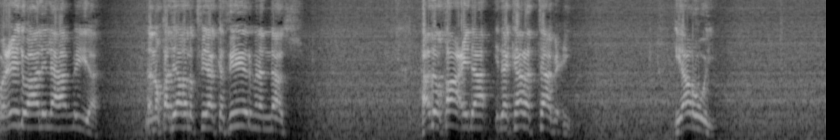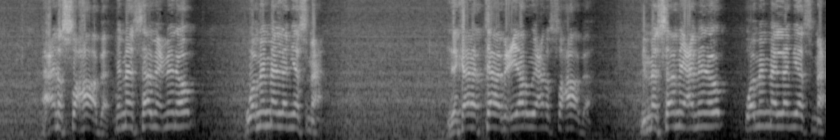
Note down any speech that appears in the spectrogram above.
أعيدها للأهمية لأنه قد يغلط فيها كثير من الناس. هذه القاعدة إذا كان التابعي يروي عن الصحابة ممن سمع منهم وممن لم يسمع. إذا كان التابع يروي عن الصحابة ممن سمع منهم وممن لم يسمع.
